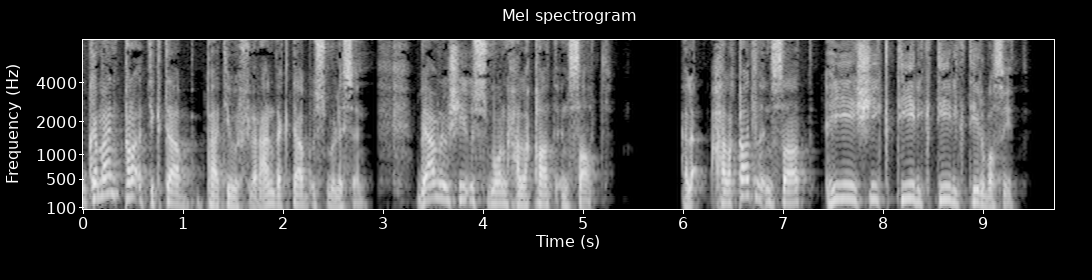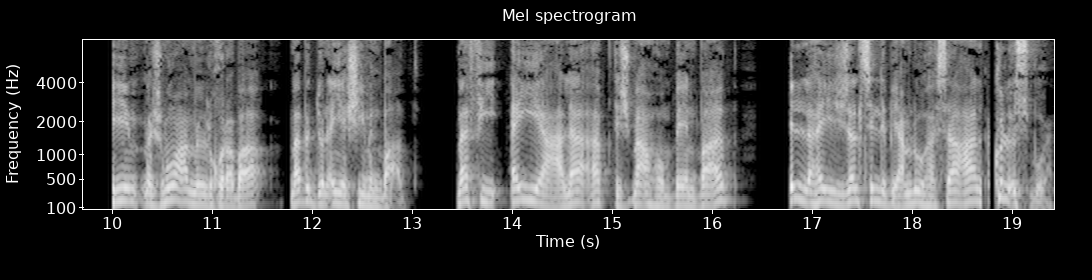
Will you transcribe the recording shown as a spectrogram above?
وكمان قرأت كتاب باتي ويفلر عندها كتاب اسمه Listen بيعملوا شيء اسمه حلقات إنصات هلأ حلقات الإنصات هي شيء كتير كتير كتير بسيط هي مجموعة من الغرباء ما بدهم أي شيء من بعض. ما في أي علاقة بتجمعهم بين بعض إلا هي الجلسة اللي بيعملوها ساعة كل أسبوع.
